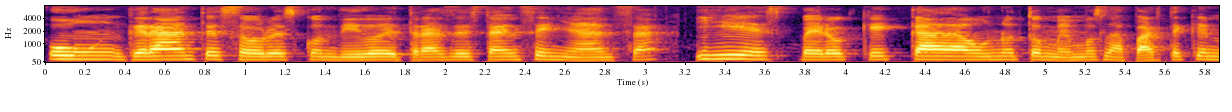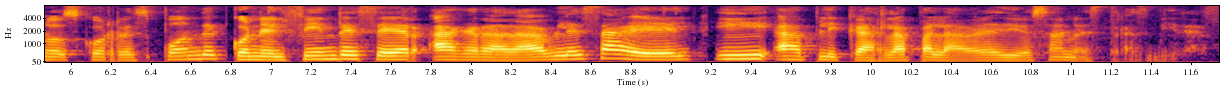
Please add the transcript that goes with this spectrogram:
un gran tesoro escondido detrás de esta enseñanza y espero que cada uno tomemos la parte que nos corresponde con el fin de ser agradables a Él y aplicar la palabra de Dios a nuestras vidas.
